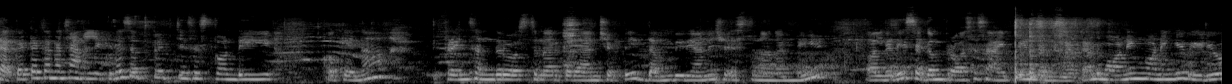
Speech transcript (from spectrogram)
టక టక నా ఛానల్ని కూడా సబ్స్క్రైబ్ చేసేసుకోండి. ఓకేనా? ఫ్రెండ్స్ అందరూ వస్తున్నారు కదా అని చెప్పి దమ్ బిర్యానీ చేస్తున్నానండి. ఆల్రెడీ సగం ప్రాసెస్ అయిపోయిందనమాట మార్నింగ్ మార్నింగే వీడియో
